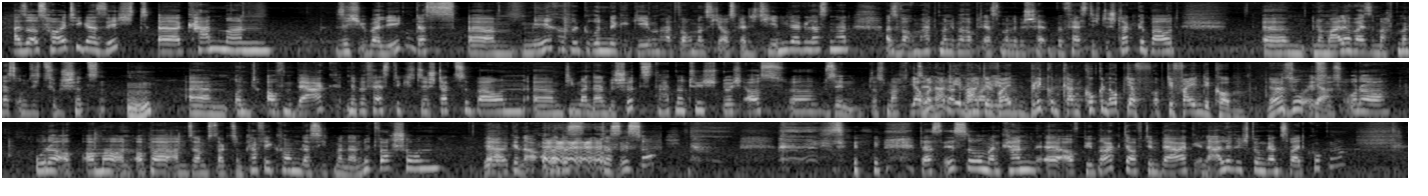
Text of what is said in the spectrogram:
Also aus heutiger Sicht äh, kann man sich überlegen, dass es ähm, mehrere Gründe gegeben hat, warum man sich ausgerechnet hier niedergelassen hat. Also warum hat man überhaupt erstmal eine befestigte Stadt gebaut? Ähm, normalerweise macht man das, um sich zu beschützen. Ähm, und auf dem Berg eine befestigte Stadt zu bauen, ähm, die man dann beschützt, hat natürlich durchaus äh, Sinn. Das macht Ja, Sinn. man hat Da eben halt den weiten Blick und kann gucken, ob, der, ob die Feinde kommen. Ne? So ist ja. es. Oder, oder ob Oma und Opa am Samstag zum Kaffee kommen, das sieht man dann Mittwoch schon. Ja. Äh, genau, aber das, das ist so. Das ist so, man kann äh, auf Bibracte, auf dem Berg, in alle Richtungen ganz weit gucken.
